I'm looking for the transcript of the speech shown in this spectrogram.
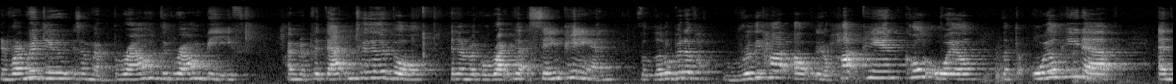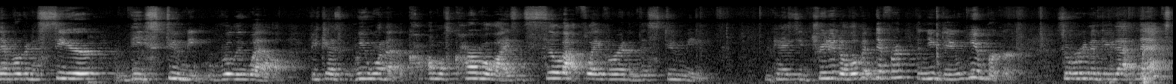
And what I'm going to do is I'm going to brown the ground beef. I'm going to put that into the other bowl, and then I'm going to go right into that same pan with a little bit of really hot, uh, you know, hot pan, cold oil. Let the oil heat up, and then we're going to sear the stew meat really well because we want to almost caramelize and seal that flavor into this stew meat. Okay, so you treat it a little bit different than you do hamburger. So we're going to do that next.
